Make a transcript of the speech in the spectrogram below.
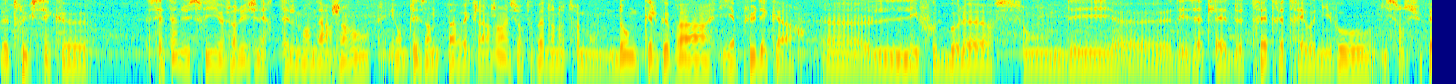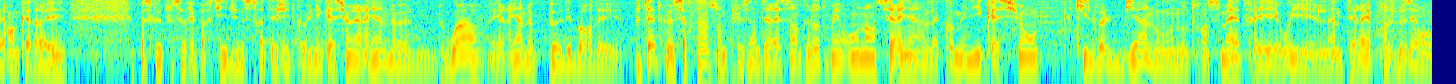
le truc, c'est que cette industrie aujourd'hui génère tellement d'argent et on plaisante pas avec l'argent et surtout pas dans notre monde. Donc, quelque part, il n'y a plus d'écart. Euh, les footballeurs sont des, euh, des athlètes de très très très haut niveau. Ils sont super encadrés parce que tout ça fait partie d'une stratégie de communication et rien ne doit et rien ne peut déborder. Peut-être que certains sont plus intéressants que d'autres, mais on n'en sait rien. La communication qu'ils veulent bien nous, nous transmettre et oui, l'intérêt est proche de zéro.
